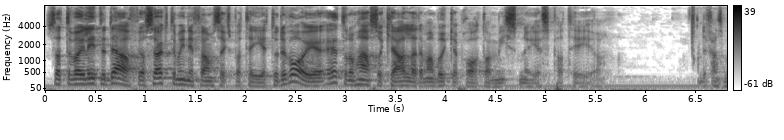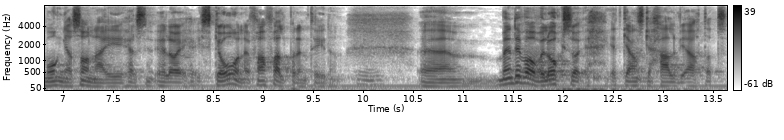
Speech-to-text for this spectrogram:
Så att det var ju lite därför jag sökte mig in i Framstegspartiet. Och det var ju ett av de här så kallade, man brukar prata om missnöjespartier. Det fanns många sådana i, Helsing eller i Skåne framförallt på den tiden. Mm. Men det var väl också ett ganska halvhjärtat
